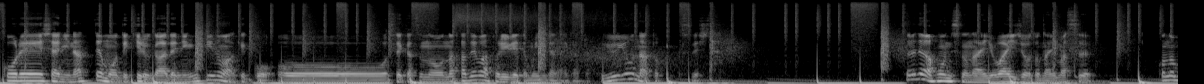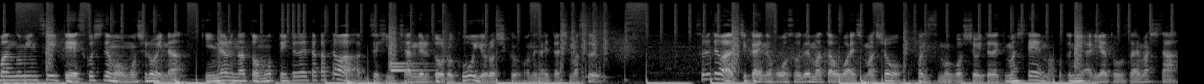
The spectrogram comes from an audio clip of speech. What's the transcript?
高齢者になってもできるガーデニングっていうのは結構、生活の中では取り入れてもいいんじゃないかというようなトピックスでした。それでは本日の内容は以上となります。この番組について少しでも面白いな、気になるなと思っていただいた方は、ぜひチャンネル登録をよろしくお願いいたします。それでは次回の放送でまたお会いしましょう。本日もご視聴いただきまして誠にありがとうございました。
